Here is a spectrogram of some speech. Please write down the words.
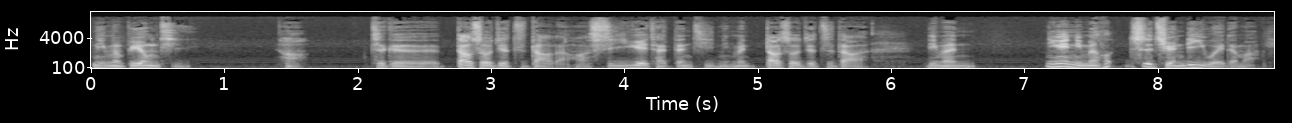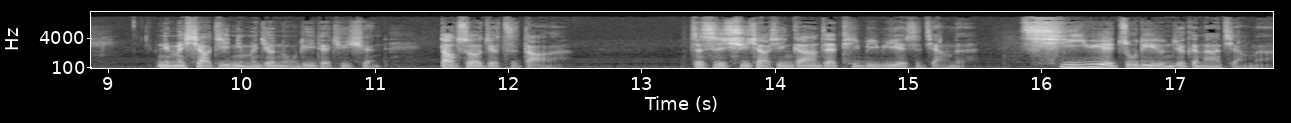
你们不用急，好，这个到时候就知道了哈。十一月才登记，你们到时候就知道了。你们因为你们是选立委的嘛，你们小鸡你们就努力的去选，到时候就知道了。”这是徐小新刚刚在 T B B S 讲的，七月朱立伦就跟他讲了，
